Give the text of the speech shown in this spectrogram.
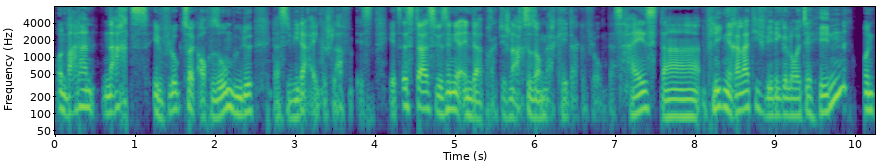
und war dann nachts im Flugzeug auch so müde, dass sie wieder eingeschlafen ist. Jetzt ist das, wir sind ja in der praktischen Nachsaison nach Kreta geflogen. Das heißt, da fliegen relativ wenige Leute hin und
